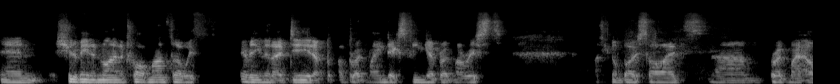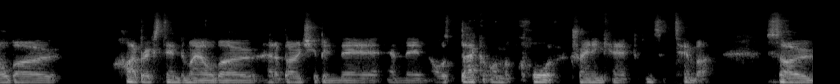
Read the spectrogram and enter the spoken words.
and should have been a nine or twelve monther with everything that I did. I, I broke my index finger, broke my wrist. I think on both sides, um, broke my elbow, hyperextended my elbow, had a bone chip in there, and then I was back on the court training camp in September. So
